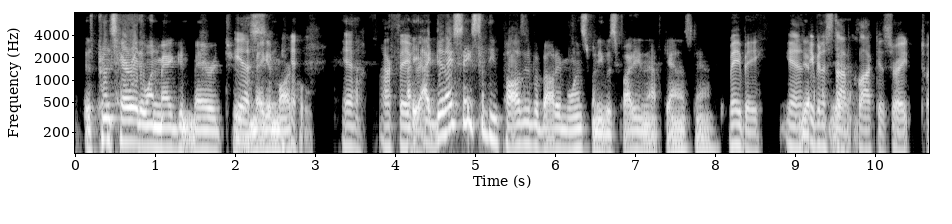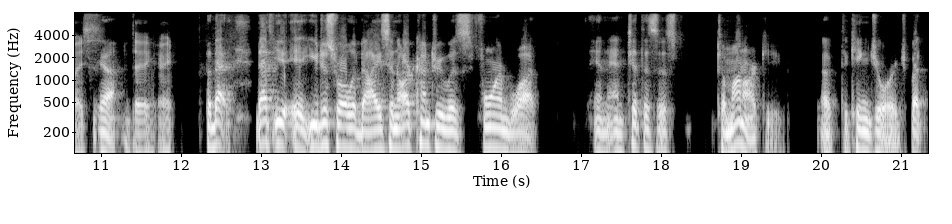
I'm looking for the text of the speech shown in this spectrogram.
is Prince Harry the one Meghan married to yes. Meghan Markle? Yeah, our favorite. I, I, did I say something positive about him once when he was fighting in Afghanistan? Maybe. Yeah, yeah even a stop yeah. clock is right twice yeah. a day, right? But that that you, you just roll the dice, and our country was formed what in antithesis to monarchy, uh, to King George. But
